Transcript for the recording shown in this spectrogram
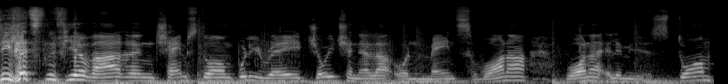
Die letzten vier waren James Storm, Bully Ray, Joey Janella und Mains Warner. Warner eliminierte Storm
